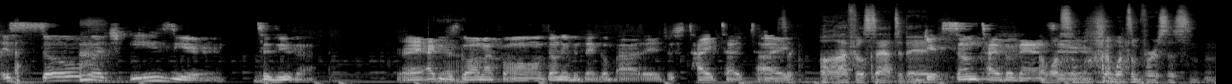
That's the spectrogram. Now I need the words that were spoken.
It's so much easier to do that. Right? I can just go on my phone, don't even think about it. Just type, type, type. Like, oh, I feel sad today. get some type of I want answer. some. I want some verses. Mm-hmm.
